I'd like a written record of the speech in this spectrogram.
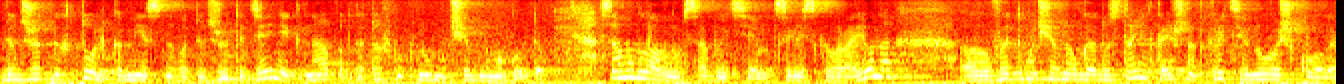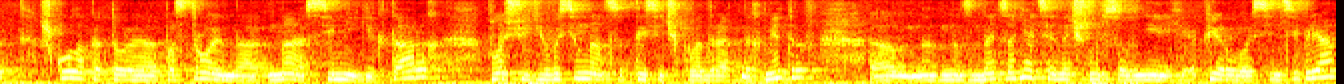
бюджетных, только местного бюджета денег на подготовку к новому учебному году. Самым главным событием Цивильского района э, в этом учебном году станет, конечно, открытие новой школы. Школа, которая построена на 7 гектарах, площадью 18 тысяч квадратных метров. Э, занятия начнутся в ней 1 сентября.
